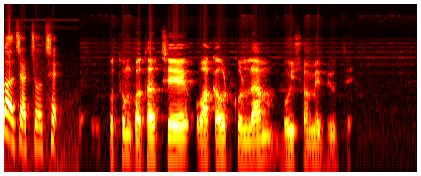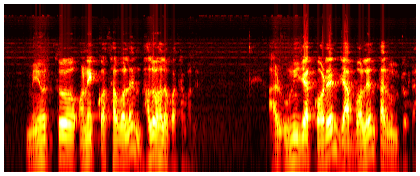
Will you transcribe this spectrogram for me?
কালচার চলছে। প্রথম কথা হচ্ছে, ওয়াকআউট করলাম বৈষম্যের বিরুদ্ধে। মেয়র তো অনেক কথা বলেন, ভালো ভালো কথা বলেন। আর উনি যা করেন, যা বলেন, তার উল্টোটা।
